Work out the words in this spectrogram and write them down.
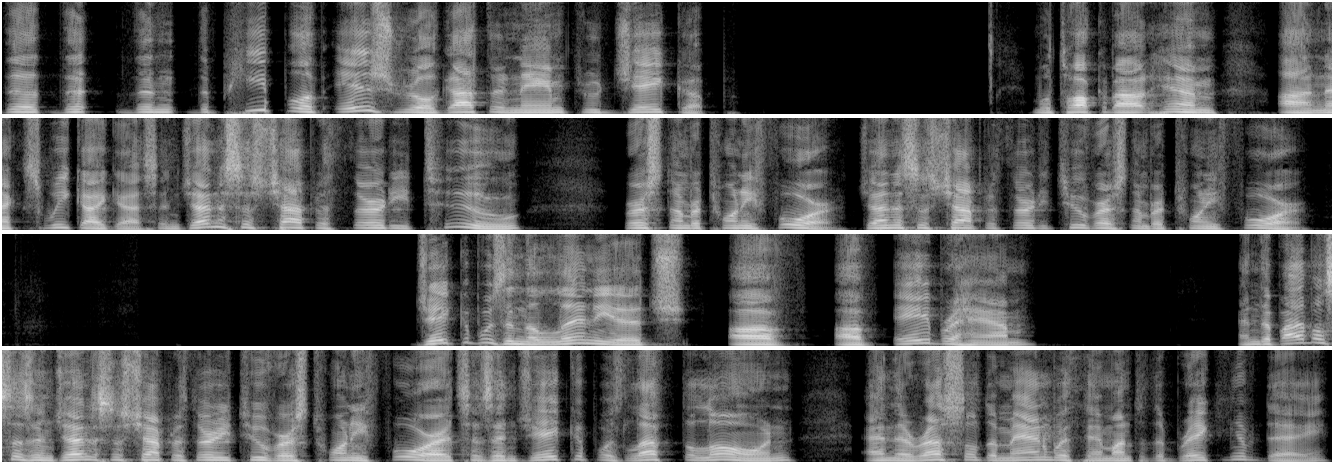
The, the, the, the people of Israel got their name through Jacob. We'll talk about him uh, next week, I guess. In Genesis chapter 32, verse number 24. Genesis chapter 32, verse number 24. Jacob was in the lineage of, of Abraham. And the Bible says in Genesis chapter 32, verse 24, it says, And Jacob was left alone, and there wrestled a man with him unto the breaking of day.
